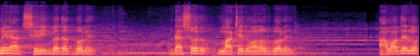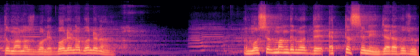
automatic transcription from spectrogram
মিরাজ শিরিক বেদাত বলে, রাসুল মাটির মানুষ বলে, আমাদের মতো মানুষ বলে বলে না বলে না। মুসলমানদের মধ্যে একটা শ্রেণি যারা হুজুর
